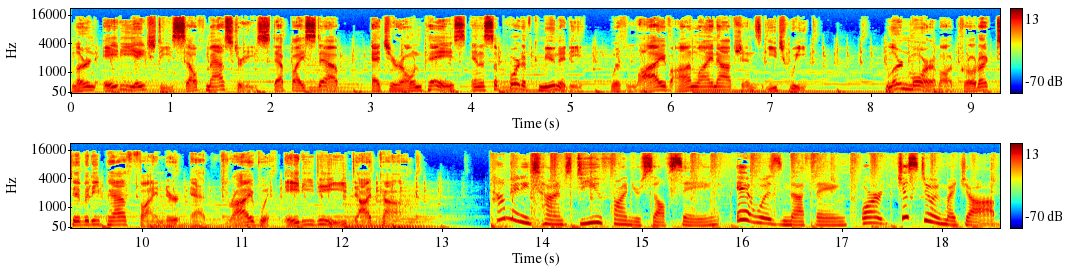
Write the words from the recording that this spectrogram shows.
learn ADHD self mastery step by step at your own pace in a supportive community with live online options each week. Learn more about Productivity Pathfinder at thrivewithadd.com. How many times do you find yourself saying, it was nothing, or just doing my job,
